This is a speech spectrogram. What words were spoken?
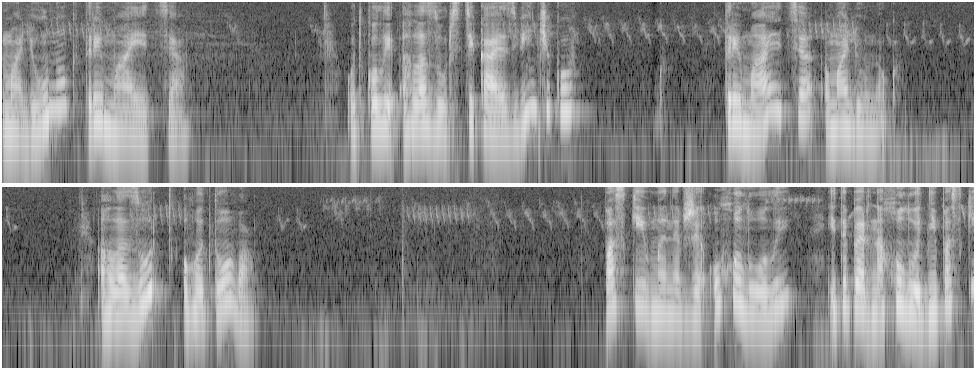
малюнок тримається. От коли глазур стікає з вінчиків, тримається малюнок. Глазур готова. Паски в мене вже охололи, і тепер на холодні паски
